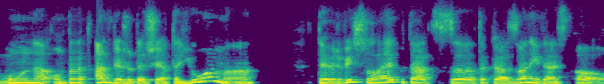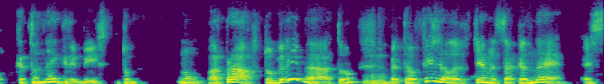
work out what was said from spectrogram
mm. un, un pat atgriežoties šajā jomā, tev ir visu laiku tāds tā kā zvanītājs, oh, ka tu negribi īsti, tu nu, ar prātu tu gribētu, mm -hmm. bet tev fizioloģiski ķermenis saka, nē, es,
